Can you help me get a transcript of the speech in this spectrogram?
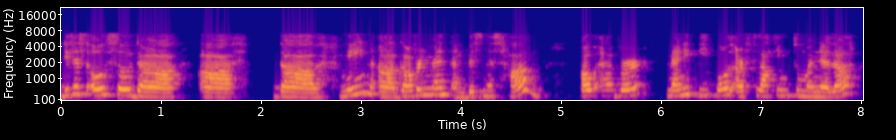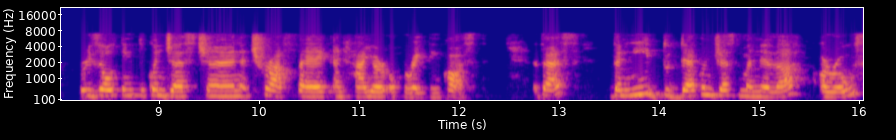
This is also the, uh, the main uh, government and business hub. However, many people are flocking to Manila, resulting to congestion, traffic, and higher operating costs. Thus, the need to decongest Manila arose,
